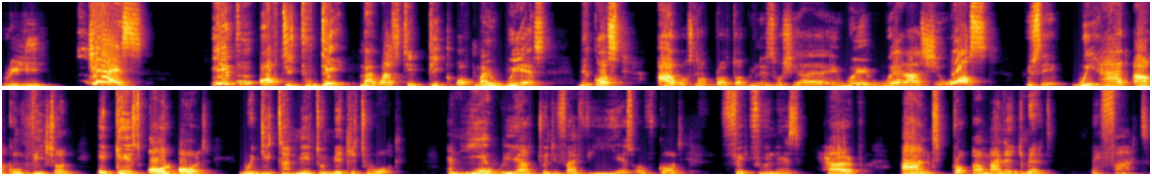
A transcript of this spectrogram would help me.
Really? Yes! Even up to today, my wife still pick up my wares because I was not brought up in a social way, whereas she was. You see, we had our conviction against all odds. We determined to make it work. And here we are, 25 years of God, faithfulness, help, and proper management. In fact,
